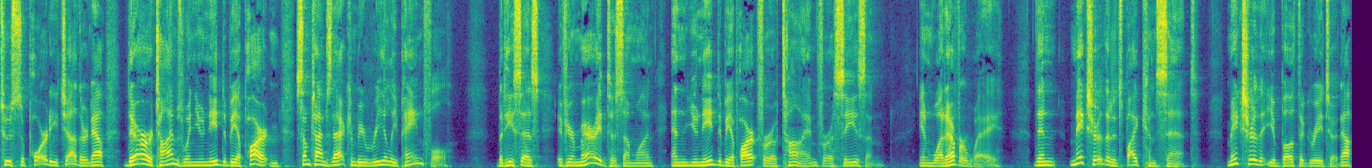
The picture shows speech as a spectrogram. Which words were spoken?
to support each other. Now, there are times when you need to be apart, and sometimes that can be really painful. But he says, if you're married to someone and you need to be apart for a time, for a season, in whatever way, then make sure that it's by consent. Make sure that you both agree to it. Now,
